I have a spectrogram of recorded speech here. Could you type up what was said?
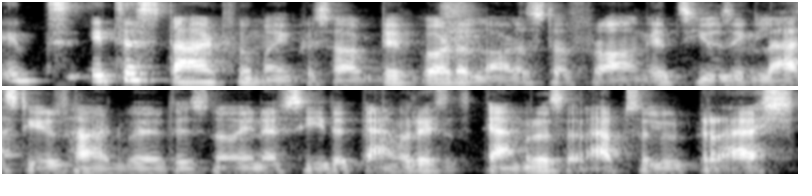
it's it's a start for Microsoft. They've got a lot of stuff wrong. It's using last year's hardware. There's no NFC. The cameras cameras are absolute trash.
